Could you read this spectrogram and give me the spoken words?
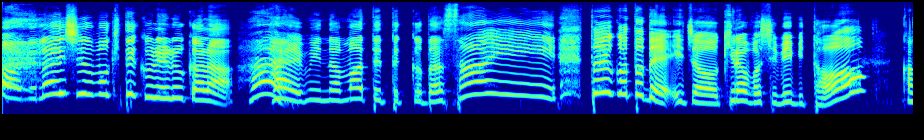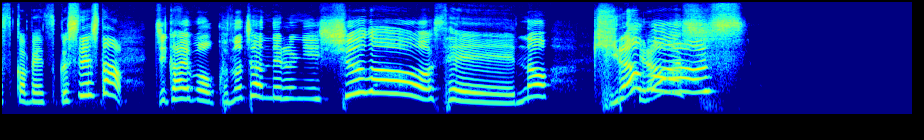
でもママはね来週も来てくれるから。はい、みんな待っててください。ということで以上きらぼしビビと春日部つくしでした。次回もこのチャンネルに集合。せーのキラボス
